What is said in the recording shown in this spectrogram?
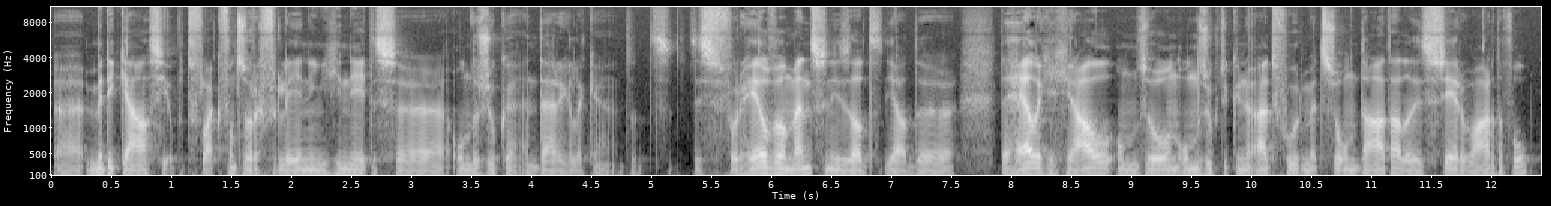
uh, medicatie, op het vlak van zorgverlening, genetische onderzoeken en dergelijke. Dat, is, voor heel veel mensen is dat ja, de, de heilige graal om zo'n onderzoek te kunnen uitvoeren met zo'n data. Dat is zeer waardevol.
